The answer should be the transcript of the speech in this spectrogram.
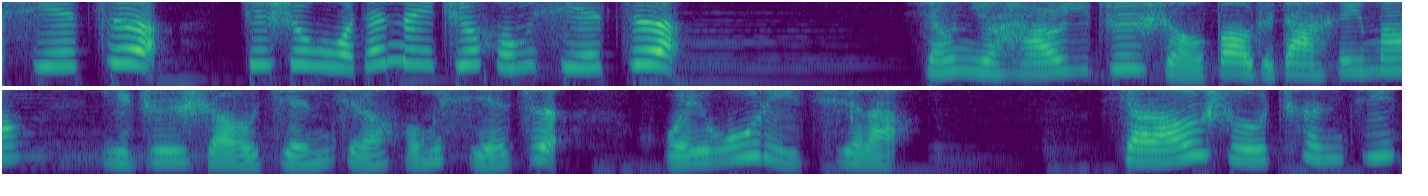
鞋子，这是我的那只红鞋子。小女孩一只手抱着大黑猫，一只手捡起了红鞋子，回屋里去了。小老鼠趁机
